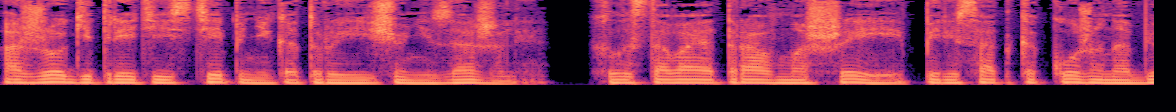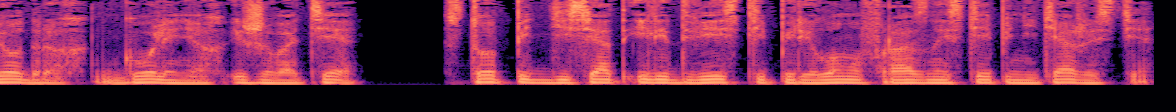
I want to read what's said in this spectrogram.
Ожоги третьей степени, которые еще не зажили, хлыстовая травма шеи, пересадка кожи на бедрах, голенях и животе, 150 или 200 переломов разной степени тяжести.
